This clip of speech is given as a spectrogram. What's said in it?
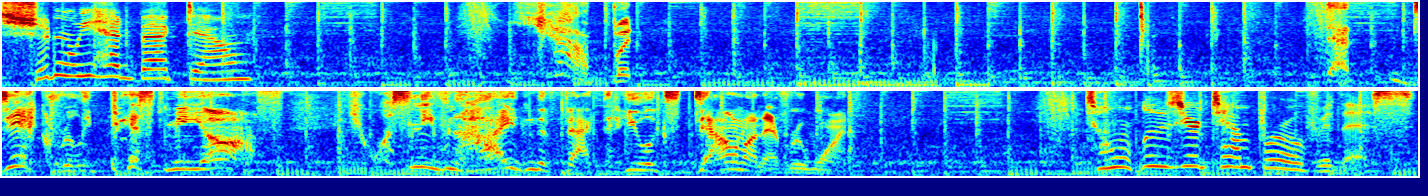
Shouldn't we head back down? Yeah, but... That dick really pissed me off. He wasn't even hiding the fact that he looks down on everyone. Don't lose your temper over this.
